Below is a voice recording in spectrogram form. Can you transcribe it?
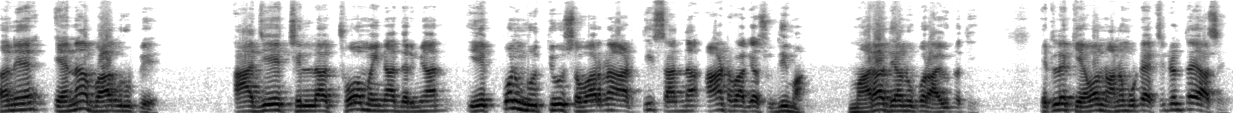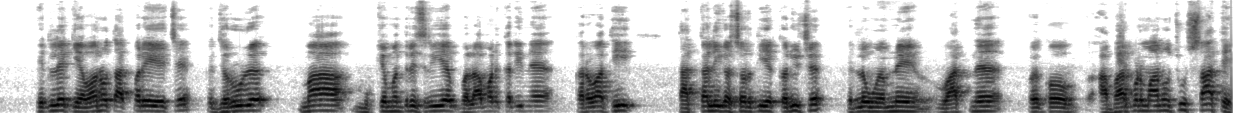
અને એના ભાગરૂપે આજે છેલ્લા છ મહિના દરમિયાન એક પણ મૃત્યુ સવારના આઠથી સાંજના આઠ વાગ્યા સુધીમાં મારા ધ્યાન ઉપર આવ્યું નથી. એટલે કહેવા નાના મોટા એક્સિડન્ટ થયા છે એટલે કહેવાનો તાત્પર્ય એ છે કે જરૂરમાં મુખ્યમંત્રીશ્રીએ ભલામણ કરીને કરવાથી તાત્કાલિક અસરથી એ કર્યું છે. એટલે હું એમને વાતને આભાર પણ માનું છું. સાથે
